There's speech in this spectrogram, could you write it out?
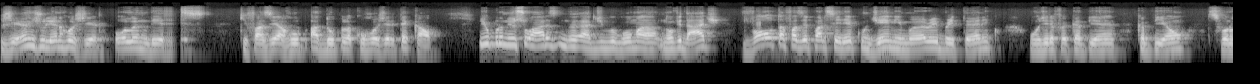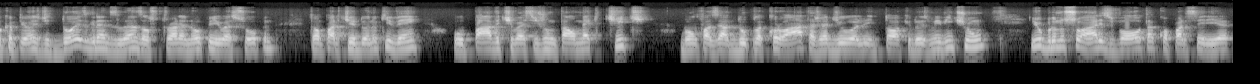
Jean Juliano Roger, holandês, que fazia a, dupla com o Roger Tecal. E o Bruninho Soares né, divulgou uma novidade, volta a fazer parceria com Jamie Murray, britânico, onde ele foi campeão, campeão eles foram campeões de dois grandes lãs, Australian Open e US Open. Então, a partir do ano que vem, o Pavic vai se juntar ao Mektic, vão fazer a dupla croata, já de olho em Tóquio 2021, e o Bruno Soares volta com a parceria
